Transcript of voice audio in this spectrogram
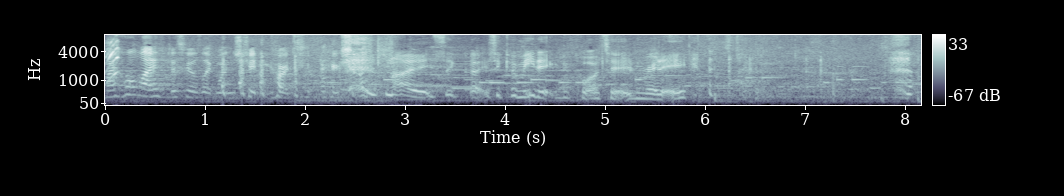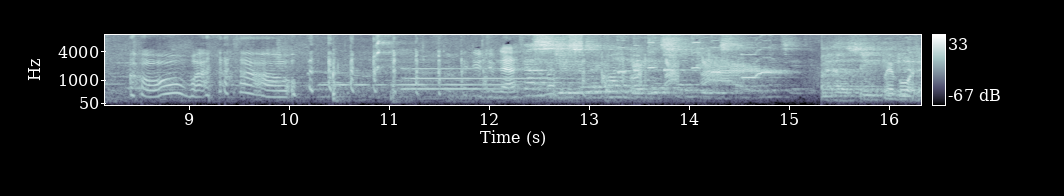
My whole life just feels like one shitty cartoon, actually. No, it's a it's a comedic cartoon, really. Oh wow! I do gymnastics. We're boarding.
